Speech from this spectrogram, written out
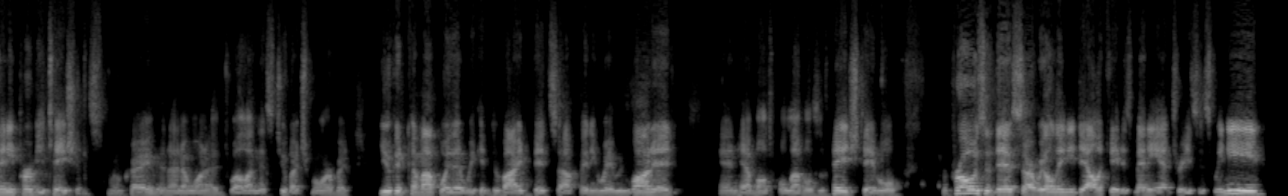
many permutations, okay? And I don't want to dwell on this too much more, but you could come up with it. We could divide bits up any way we wanted and have multiple levels of page table. The pros of this are we only need to allocate as many entries as we need.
